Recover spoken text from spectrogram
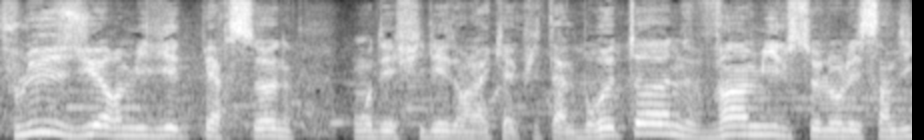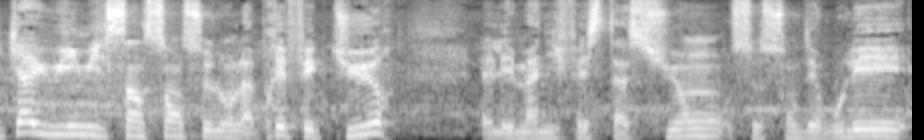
Plusieurs milliers de personnes ont défilé dans la capitale bretonne, 20 000 selon les syndicats, 8 500 selon la préfecture. Les manifestations se sont déroulées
